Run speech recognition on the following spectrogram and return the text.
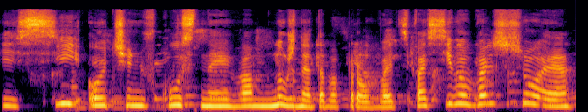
KC очень вкусный, вам нужно это попробовать. Спасибо большое.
